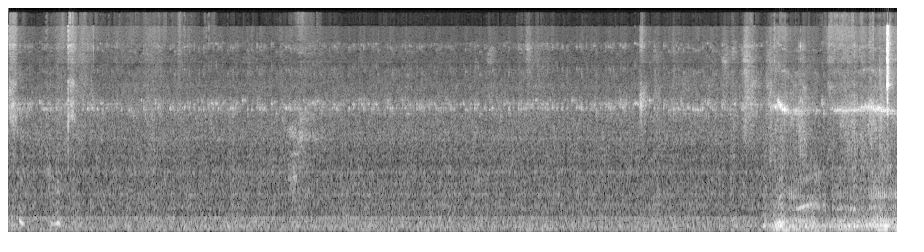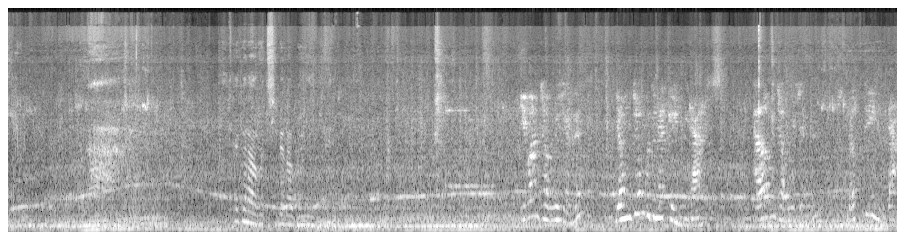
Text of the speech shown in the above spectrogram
치킨 버거킹 아, 퇴근하고 집에 가고 있는데 이번 정류장은 영종고등학교입니다. 다음 정류장은 럭비입니다.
